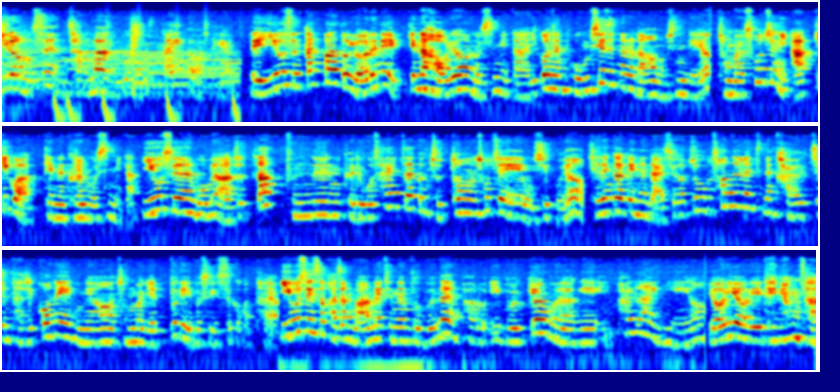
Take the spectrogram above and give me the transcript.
이런 옷은 장마룩으로 딱인 것 같아요. 네, 이 옷은 딱 봐도 여름에 입기나 어려운 옷입니다. 이거는 봄 시즌으로 나온 옷인데요. 정말 소중히 아끼고 아끼는 그런 옷입니다. 이 옷은 몸에 아주 딱 붙는 그리고 살짝은 두터운 소재의 옷이고요. 제 생각에는 날씨가 조금 서늘해지는 가을쯤 다시 꺼내 입으면 정말 예쁘게 입을 수 있을 것 같아요. 이 옷에서 가장 마음에 드는 부분은 바로 이 물결 모양의 이 팔라인이에요. 여리여리 대명 사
